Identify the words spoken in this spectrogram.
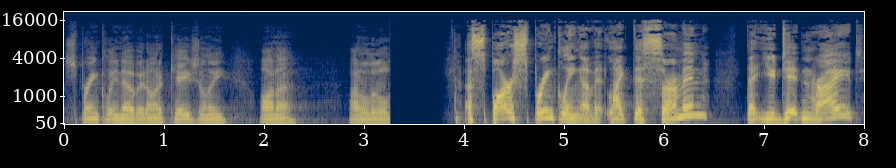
sprinkling of it on occasionally on a on a little a sparse sprinkling of it like this sermon that you didn't write?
